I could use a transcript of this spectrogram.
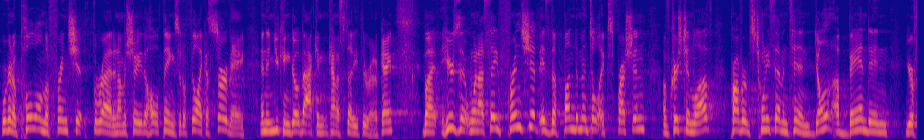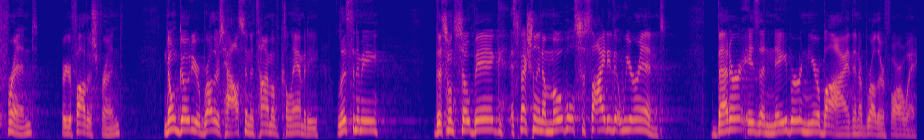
we're going to pull on the friendship thread and i'm going to show you the whole thing. So it'll feel like a survey and then you can go back and kind of study through it okay? But here's the, when i say friendship is the fundamental expression of christian love proverbs 27.10 don't abandon your friend or your father's friend. Don't go to your brother's house in a time of calamity. Listen to me This one's so big, especially in a mobile society that we are in. Better is a neighbor nearby than a brother far away.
